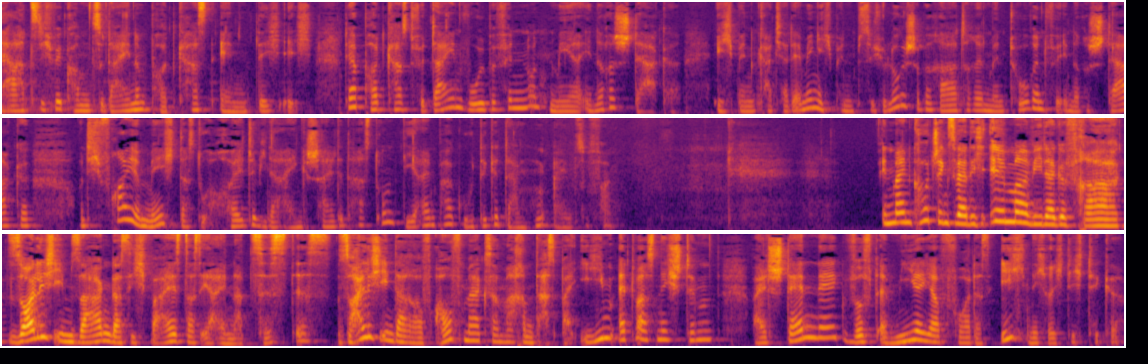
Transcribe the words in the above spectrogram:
herzlich willkommen zu deinem Podcast Endlich Ich, der Podcast für dein Wohlbefinden und mehr innere Stärke. Ich bin Katja Demming, ich bin psychologische Beraterin, Mentorin für innere Stärke und ich freue mich, dass du auch heute wieder eingeschaltet hast, um dir ein paar gute Gedanken einzufangen. In meinen Coachings werde ich immer wieder gefragt, soll ich ihm sagen, dass ich weiß, dass er ein Narzisst ist? Soll ich ihn darauf aufmerksam machen, dass bei ihm etwas nicht stimmt? Weil ständig wirft er mir ja vor, dass ich nicht richtig ticke.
